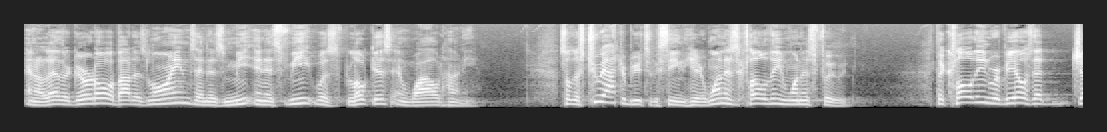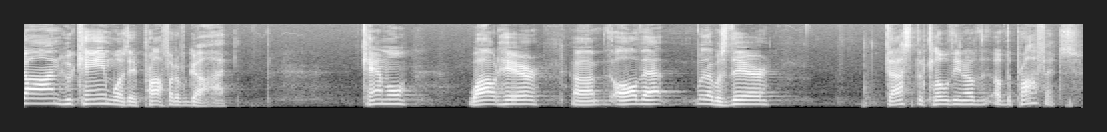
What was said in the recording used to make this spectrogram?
and a leather girdle about his loins, and his meat, and his meat was locust and wild honey. So there's two attributes we've seen here. One is clothing, one is food. The clothing reveals that John, who came, was a prophet of God. Camel, wild hair, um, all that that was there, that's the clothing of, of the prophets.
